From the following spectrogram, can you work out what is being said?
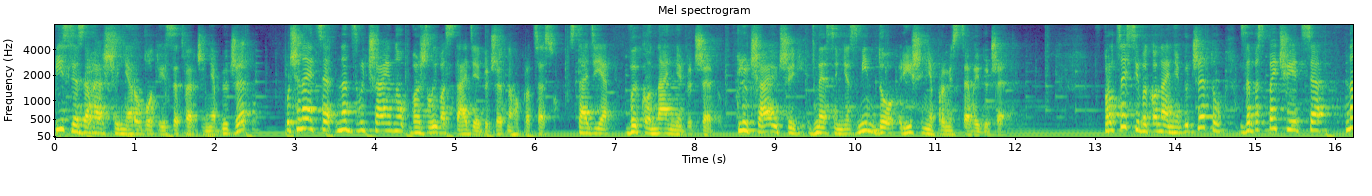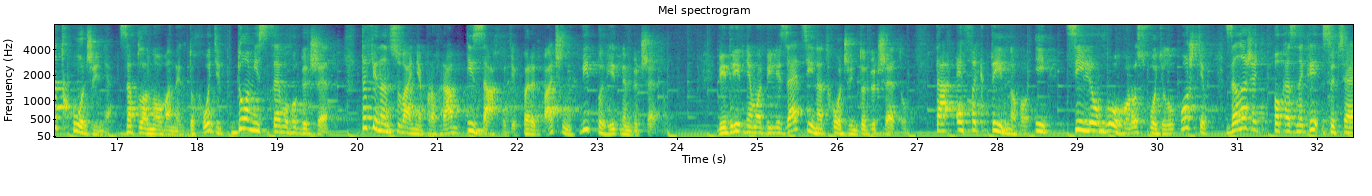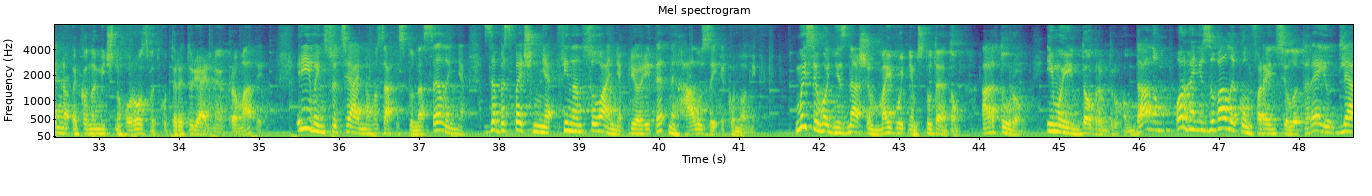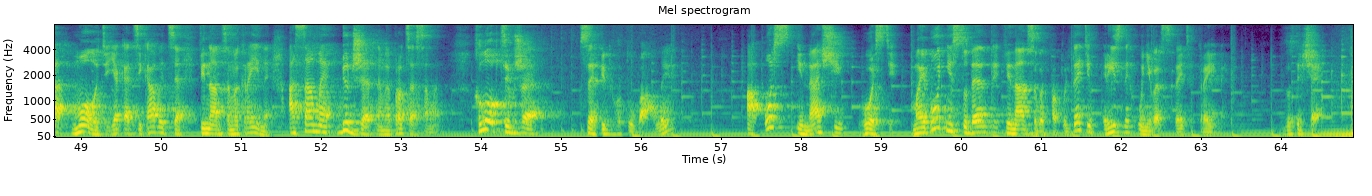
Після завершення роботи із затвердження бюджету починається надзвичайно важлива стадія бюджетного процесу стадія виконання бюджету, включаючи внесення змін до рішення про місцевий бюджет. В процесі виконання бюджету забезпечується надходження запланованих доходів до місцевого бюджету та фінансування програм і заходів, передбачених відповідним бюджетом. Від рівня мобілізації надходжень до бюджету та ефективного і цільового розподілу коштів залежать показники соціально-економічного розвитку територіальної громади, рівень соціального захисту населення, забезпечення фінансування пріоритетних галузей економіки. Ми сьогодні з нашим майбутнім студентом Артуром і моїм добрим другом Даном організували конференцію лотерею для молоді, яка цікавиться фінансами країни, а саме бюджетними процесами. Хлопці вже все підготували. А ось і наші гості, майбутні студенти фінансових факультетів різних університетів країни. Зустрічаємо.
